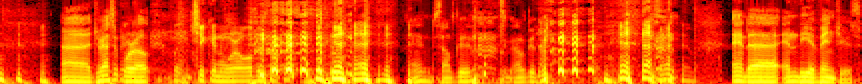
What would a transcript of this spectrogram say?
uh, Jurassic World. like Chicken World. Or something. Man, sounds good. sounds good to me. and uh, and the Avengers,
